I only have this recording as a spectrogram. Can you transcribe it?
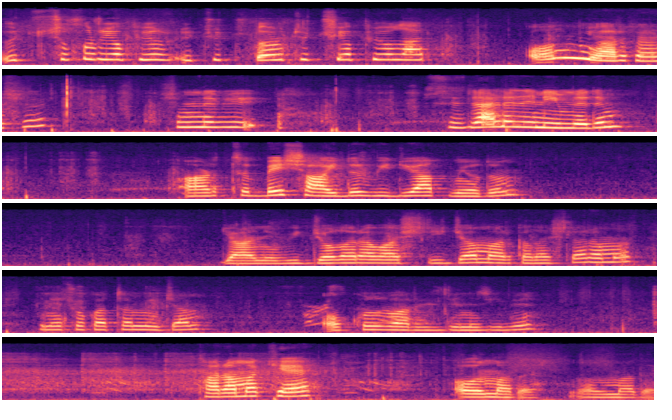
3-0 yapıyoruz. 3-3-4-3 yapıyorlar. Olmuyor arkadaşlar. Şimdi bir sizlerle deneyeyim dedim. Artı 5 aydır video atmıyordum. Yani videolara başlayacağım arkadaşlar ama yine çok atamayacağım. Okul var bildiğiniz gibi. Tarama ke olmadı. Olmadı.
